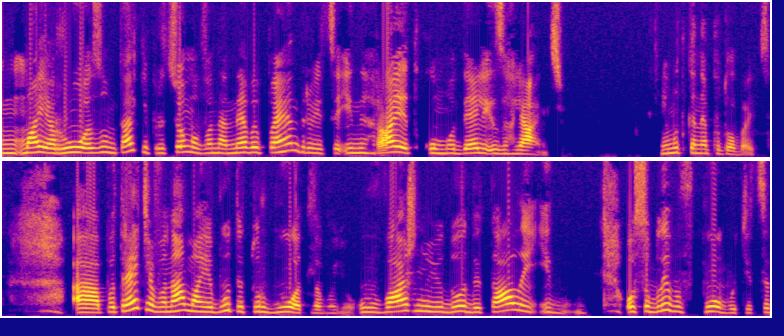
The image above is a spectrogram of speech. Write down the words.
має розум, так, і при цьому вона не випендрюється і не грає таку модель із глянцю. Йому таке не подобається. А по-третє, вона має бути турботливою, уважною до деталей, і особливо в побуті. Це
